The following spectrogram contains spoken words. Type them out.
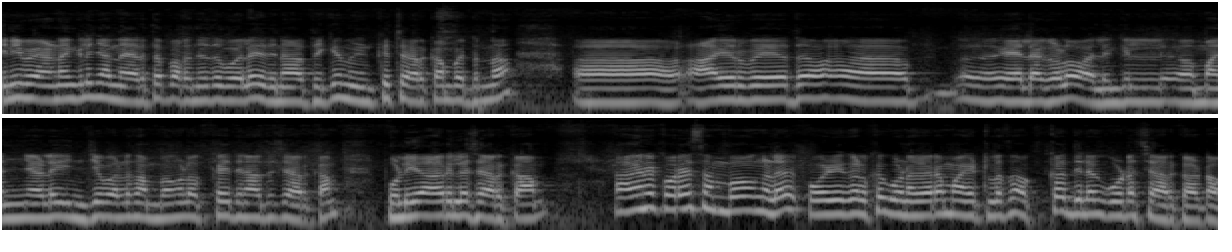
ഇനി വേണമെങ്കിൽ ഞാൻ നേരത്തെ പറഞ്ഞതുപോലെ ഇതിനകത്തേക്ക് നിങ്ങൾക്ക് ചേർക്കാൻ പറ്റുന്ന ആയുർവേദ ഇലകളോ അല്ലെങ്കിൽ മഞ്ഞൾ ഇഞ്ചി പോലുള്ള സംഭവങ്ങളൊക്കെ ഇതിനകത്ത് ചേർക്കാം. പുളിയാറില ചേർക്കാം. അങ്ങനെ കുറേ സംഭവങ്ങൾ കോഴികൾക്ക് ഗുണകരമായിട്ടുള്ളത് ഒക്കെ ഇതിലും കൂടെ ചേർക്കാം കേട്ടോ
